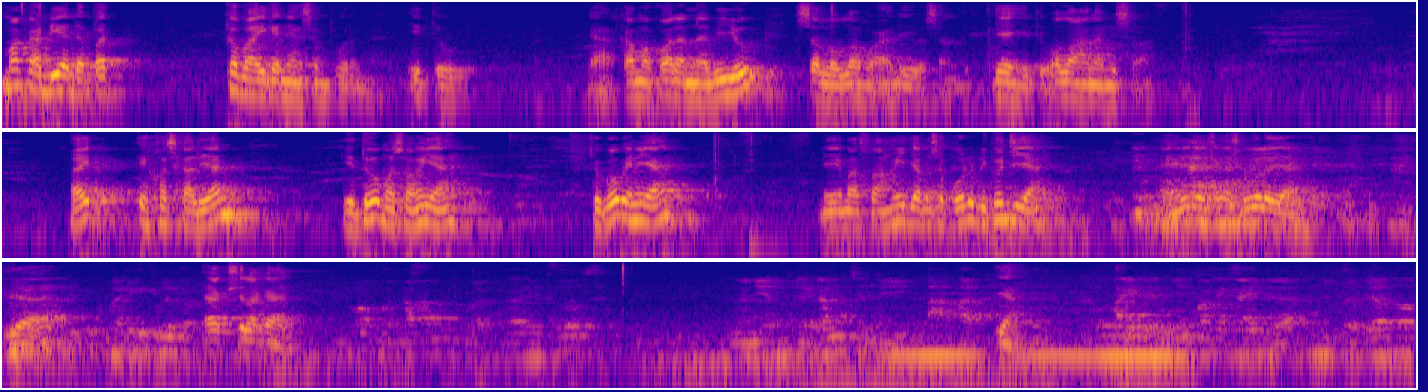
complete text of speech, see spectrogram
Maka dia dapat kebaikan yang sempurna. Itu. Ya kama qala nabiyyu sallallahu alaihi wasallam. Ya itu Allah alam bisawab. Baik ikhwas kalian. Itu Mas Fahmi ya. Cukup ini ya. Ini Mas Fahmi jam 10 dikunci ya. Nah, ini jam 10 ya. Ya. Ya silakan dengan niat baik kan jadi taat. Ya. Itu kaidahnya pakai kaidah ibadah atau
